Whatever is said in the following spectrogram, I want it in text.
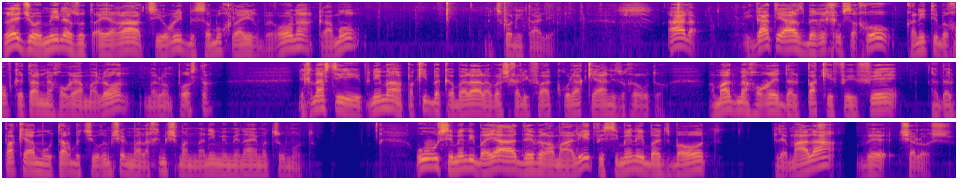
רג'ו אמיליה זאת עיירה ציורית בסמוך לעיר ורונה, כאמור, בצפון איטליה. הלאה. הגעתי אז ברכב סחור, חניתי בחוף קטן מאחורי המלון, מלון פוסטה. נכנסתי פנימה, הפקיד בקבלה לבש חליפה כחולה כהה, אני זוכר אותו. עמד מאחורי דלפק יפהפה, הדלפק היה מאותר בציורים של מלאכים שמנמנים עם עיניים עצומות. הוא סימן לי ביד לעבר המעלית וסימן לי באצבעות למעלה ושלוש.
